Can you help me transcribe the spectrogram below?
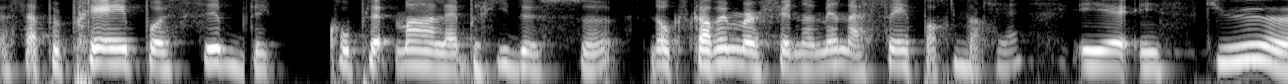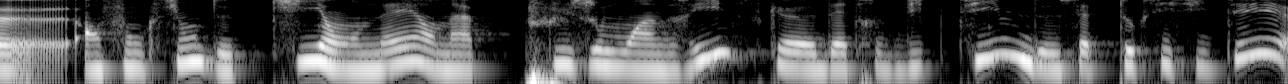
Euh, c'est à peu près impossible d'être complètement à l'abri de ça. Donc, c'est quand même un phénomène assez important. Et euh, est-ce que, en fonction de qui on est, on a plus ou moins de risque d'être victime de cette toxicité?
